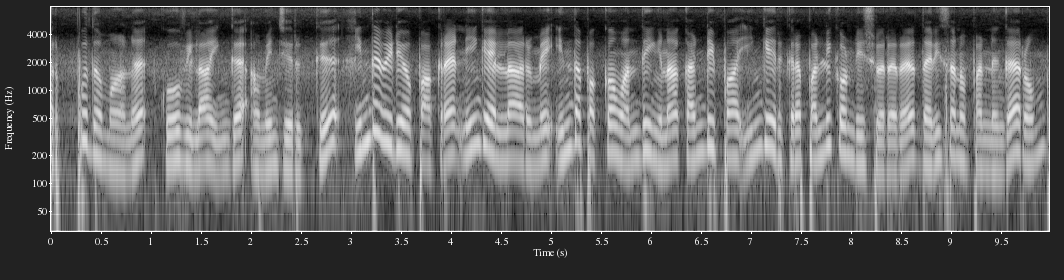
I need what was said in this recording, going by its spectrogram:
அற்புதமான கோவிலா இங்க அமைஞ்சிருக்கு. இந்த வீடியோ பார்க்குற நீங்க எல்லாருமே இந்த பக்கம் வந்தீங்கன்னா கண்டிப்பா இங்க இருக்கிற பள்ளிக்கொண்டீஸ்வரரை தரிசனம் பண்ணுங்க. ரொம்ப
